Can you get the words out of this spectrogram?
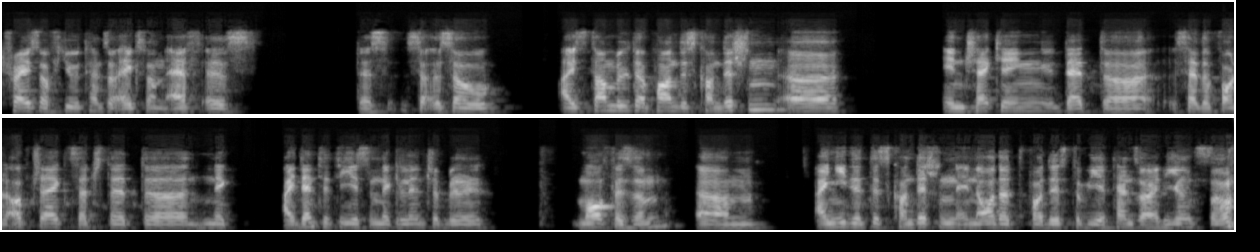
trace of U tensor X on F is this. So, so I stumbled upon this condition uh, in checking that the set of all objects such that the identity is a negligible morphism. Um, I needed this condition in order for this to be a tensor ideal. So,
